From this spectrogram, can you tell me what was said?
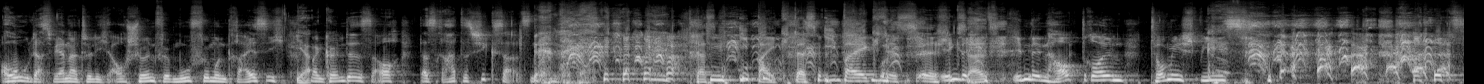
Oh, das wäre natürlich auch schön für Move 35. Ja. Man könnte es auch das Rad des Schicksals nennen. das E-Bike, das E-Bike des äh, In, Schicksals. den, in den Hauptrollen Tommy Spieß als,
